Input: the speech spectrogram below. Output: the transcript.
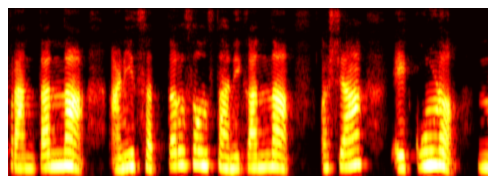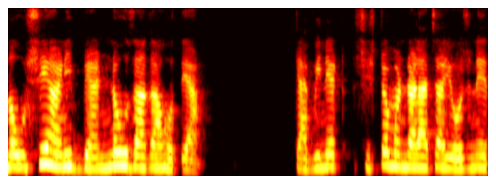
प्रांतांना आणि सत्तर संस्थानिकांना अशा एकूण नऊशे आणि ब्याण्णव जागा होत्या. कॅबिनेट शिष्टमंडळाच्या योजनेत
